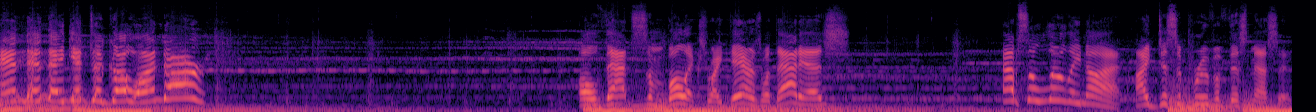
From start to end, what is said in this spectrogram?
And then they get to go under? Oh, that's some bullocks right there, is what that is. Absolutely not. I disapprove of this message.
